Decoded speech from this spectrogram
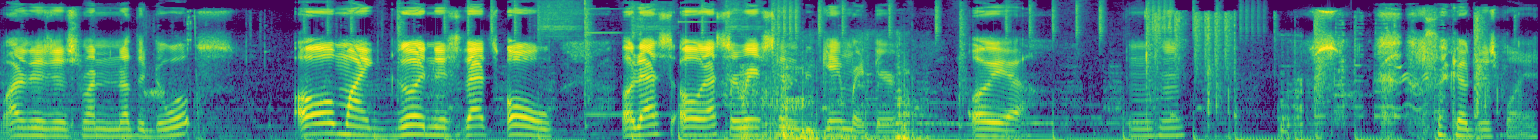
Why did they just run another duels? Oh my goodness, that's oh, oh that's oh that's the rare skin of the game right there. Oh yeah. Mhm. it's like I'm just playing.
